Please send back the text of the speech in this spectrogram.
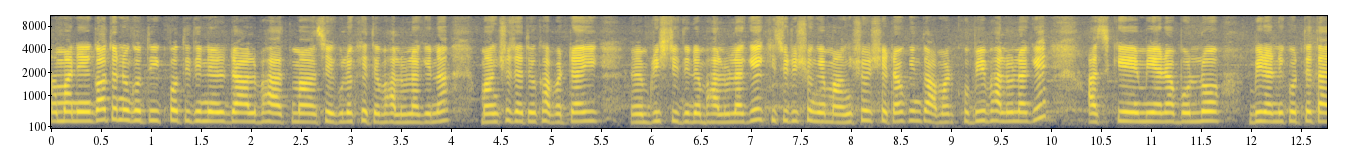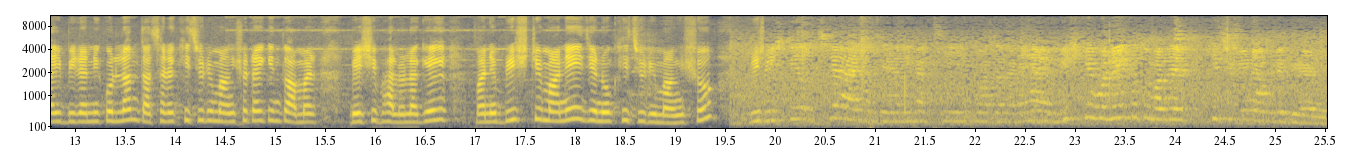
মানে গতানুগতিক প্রতিদিনের ডাল, ভাত, মাছ এগুলো খেতে ভালো লাগে না। মাংস জাতীয় খাবারটাই বৃষ্টির দিনে ভালো লাগে। খিচুড়ির সঙ্গে মাংস, সেটাও কিন্তু আমার খুবই ভালো লাগে। আজকে মেয়েরা বলল, বিরিয়ানি করতে তাই বিরিয়ানি করলাম। তাছাড়া খিচুড়ি মাংসটাই কিন্তু আমার বেশি ভালো লাগে। মানে বৃষ্টি মানেই যেন খিচুড়ি মাংস। বৃষ্টি হচ্ছে হ্যাঁ হলেই তো তোমাদের বিরিয়ানি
